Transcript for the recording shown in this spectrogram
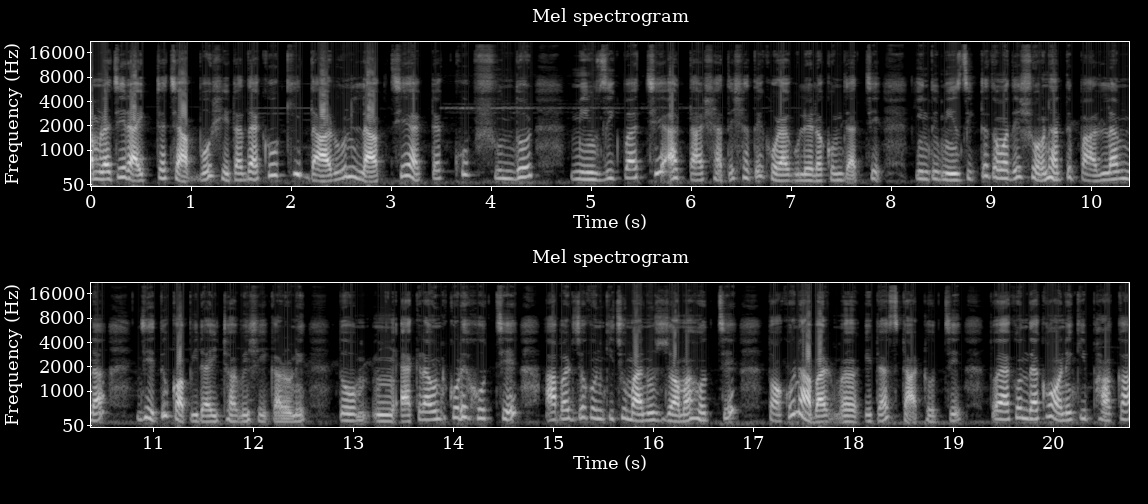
আমরা যে রাইডটা চাপবো, সেটা দেখো কি দারুণ লাগছে। একটা খুব সুন্দর মিউজিক পাচ্ছে আর তার সাথে সাথে ঘোড়াগুলো এরকম যাচ্ছে। কিন্তু মিউজিকটা তোমাদের শোনাতে পারলাম না, যেহেতু কপিরাইট হবে সেই কারণে। তো এক রাউন্ড করে হচ্ছে, আবার যখন কিছু মানুষ জমা হচ্ছে, তখন আবার এটা স্টার্ট হচ্ছে। তো এখন দেখো অনেকই ফাঁকা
